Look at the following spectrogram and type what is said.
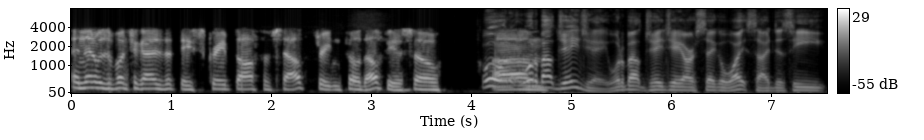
And then it was a bunch of guys that they scraped off of South Street in Philadelphia. So Well, what, what Um, about JJ? What about JJ Arcega Whiteside? Does he?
